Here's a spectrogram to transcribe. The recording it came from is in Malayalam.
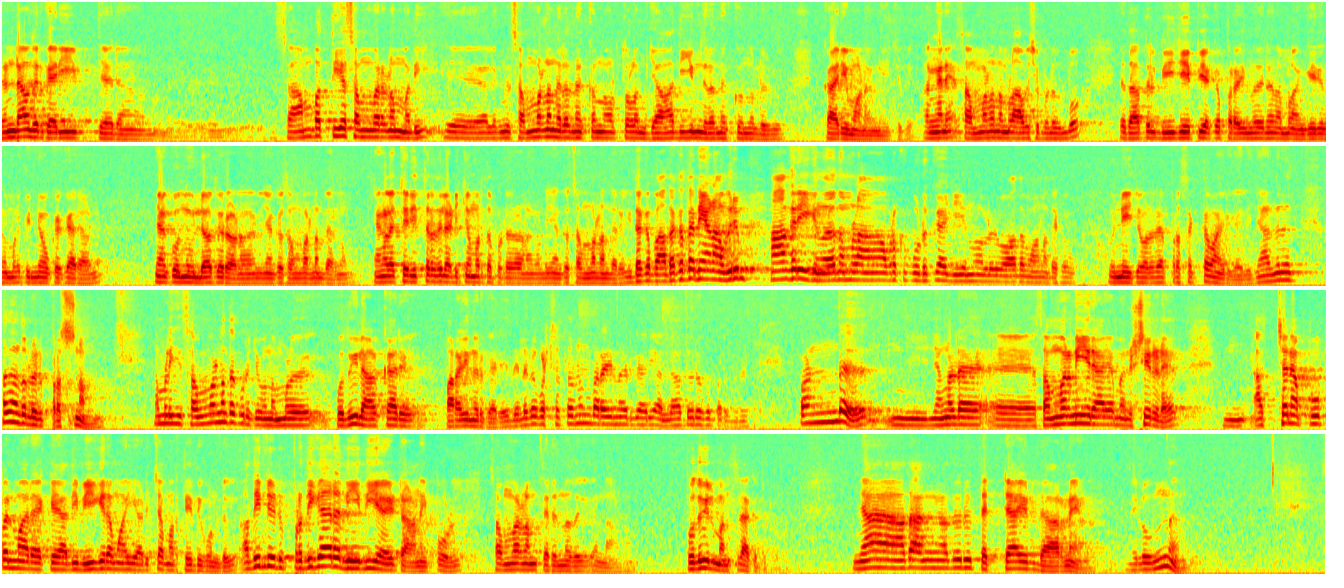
രണ്ടാമതൊരു കാര്യം സാമ്പത്തിക സംവരണം മതി അല്ലെങ്കിൽ സംവരണം നിലനിൽക്കുന്നിടത്തോളം ജാതിയും നിലനിൽക്കും എന്നുള്ളൊരു കാര്യമാണ് ഉന്നയിച്ചത്. അങ്ങനെ സംവരണം നമ്മൾ ആവശ്യപ്പെടുമ്പോൾ യഥാർത്ഥത്തിൽ ബി ജെ പി ഒക്കെ പറയുന്നതിന് നമ്മൾ അംഗീകരിക്കും. നമ്മൾ പിന്നോക്കക്കാരാണ്. ഞങ്ങൾക്കൊന്നും ഇല്ലാത്തവരാണ്. ഞങ്ങൾക്ക് സംവരണം തരണം. ഞങ്ങളെ ചരിത്രത്തിൽ അടിച്ചമർത്തപ്പെട്ടവരാണ് കൊണ്ട് ഞങ്ങൾക്ക് സംവരണം തരണം. ഇതൊക്കെ അതൊക്കെ തന്നെയാണ് അവരും ആഗ്രഹിക്കുന്നത്. അത് നമ്മൾ അവർക്ക് കൊടുക്കുക ചെയ്യുന്നുള്ളൊരു വാദമാണ് അദ്ദേഹം ഉന്നയിച്ച് വളരെ പ്രസക്തമായൊരു കാര്യം. ഞാൻ അതിന് അതെന്നുള്ളൊരു പ്രശ്നം. നമ്മൾ ഈ സംവരണത്തെക്കുറിച്ച് നമ്മൾ പൊതുവിൽ ആൾക്കാർ പറയുന്നൊരു കാര്യം ദളിതപക്ഷത്തെന്നും പറയുന്ന ഒരു കാര്യം അല്ലാത്തവരൊക്കെ പറയുന്നത്. പണ്ട് ഞങ്ങളുടെ സംവരണീയരായ മനുഷ്യരുടെ അച്ഛനപ്പൂപ്പന്മാരെയൊക്കെ അതിഭീകരമായി അടിച്ചമർത്തിയത് കൊണ്ട് അതിന്റെ ഒരു പ്രതികാര നീതിയായിട്ടാണ് ഇപ്പോൾ സംവരണം തരുന്നത് എന്നാണ് പൊതുവിൽ മനസ്സിലാക്കപ്പെട്ടത് ഞാൻ അത് അതൊരു തെറ്റായൊരു ധാരണയാണ്. അതിലൊന്ന്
